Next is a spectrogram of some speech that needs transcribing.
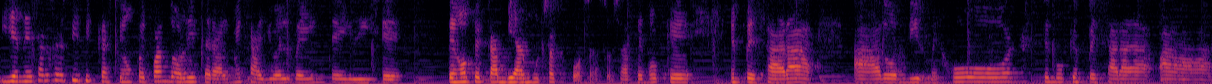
Y en esa certificación fue cuando literal me cayó el 20 y dije, tengo que cambiar muchas cosas, o sea, tengo que empezar a, a dormir mejor, tengo que empezar a a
